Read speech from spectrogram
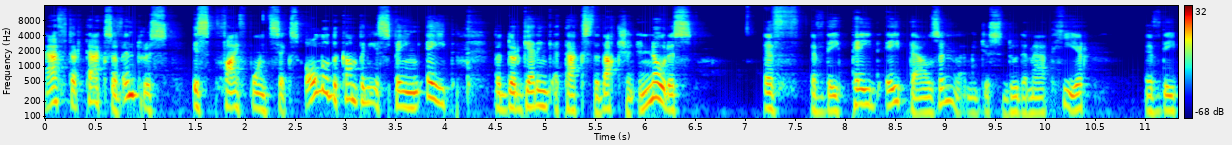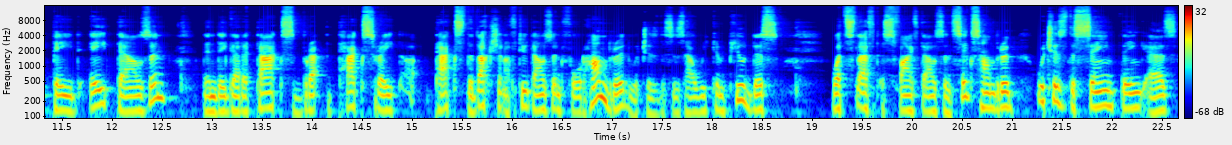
after tax of interest is 5.6 although the company is paying 8 but they're getting a tax deduction and notice if if they paid 8000 let me just do the math here if they paid 8000 then they got a tax tax rate uh, tax deduction of 2400 which is this is how we compute this. What's left is 5600 which is the same thing as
